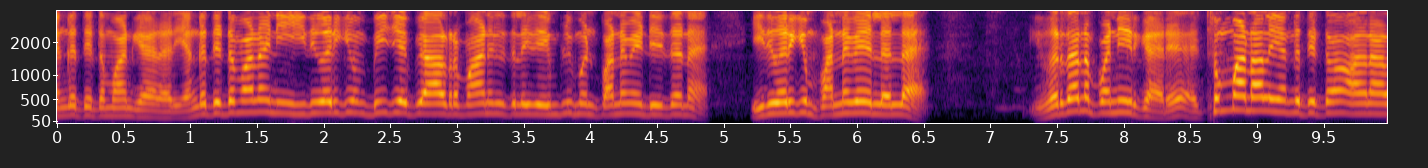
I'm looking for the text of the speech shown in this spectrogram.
எங்கள் திட்டமான்னு கேட்குறாரு எங்கள் திட்டமானா நீ இது வரைக்கும் பிஜேபி ஆள்ற மாநிலத்தில் இதை இம்ப்ளிமெண்ட் பண்ண வேண்டியது தானே? இது வரைக்கும் பண்ணவே இல்லைல்ல. இவர் தானே பண்ணியிருக்காரு. சும்மானாலும் எங்கள் திட்டம் அதனால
